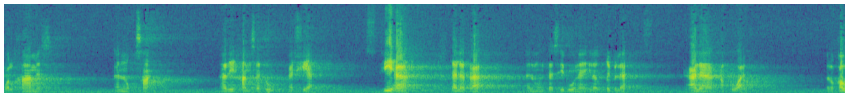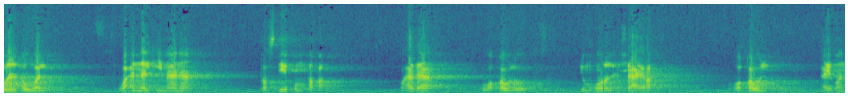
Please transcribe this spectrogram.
والخامس النقصان. هذه خمسة أشياء. فيها اختلف المنتسبون إلى القبلة على أقوال. القول الأول وأن الإيمان تصديق فقط وهذا هو قول جمهور الأشاعرة وهو قول أيضا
